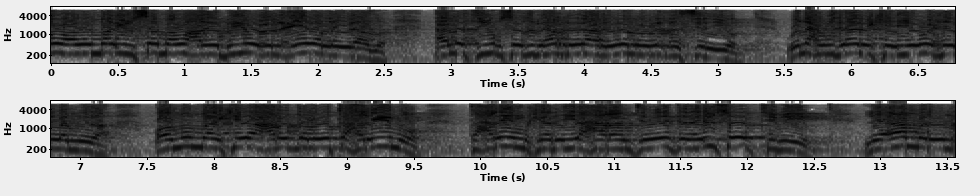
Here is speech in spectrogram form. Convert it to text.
oo ama maa yusama waxa buyuucu lciina la yidhaahdo alatii yuqsadu biha riba riba looga qasinayo wanaxwi dalika iyo wixii lamida oo mima kii acrada lahu taxriimu taxriimkan iyo xaaraantimayntan ay u soo timi liamrin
